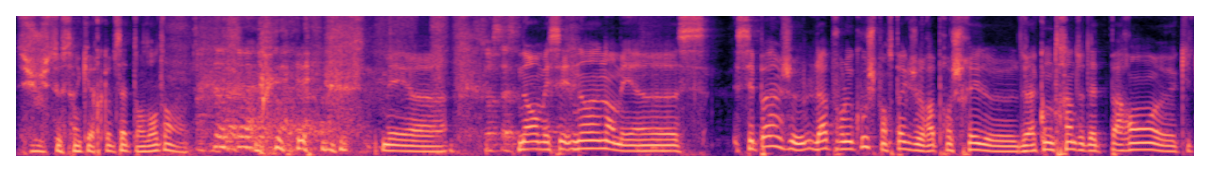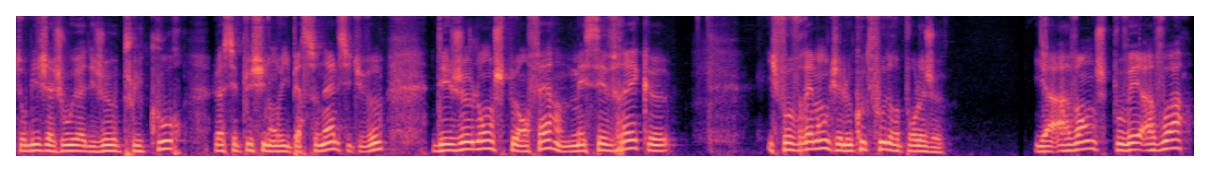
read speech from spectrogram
C'est juste 5 heures comme ça de temps en temps. mais euh, non, mais c'est non, non, mais euh, c'est- c'est pas je, là pour le coup. Je pense pas que je rapprocherai de, de la contrainte d'être parent euh, qui t'oblige à jouer à des jeux plus courts. Là, c'est plus une envie personnelle, si tu veux. Des jeux longs, je peux en faire, mais c'est vrai que il faut vraiment que j'ai le coup de foudre pour le jeu. Il y a avant, je pouvais avoir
